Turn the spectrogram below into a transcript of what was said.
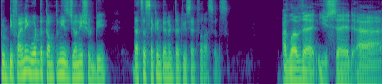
to defining what the company's journey should be, that's a second tenet that we set for ourselves. I love that you said, uh,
